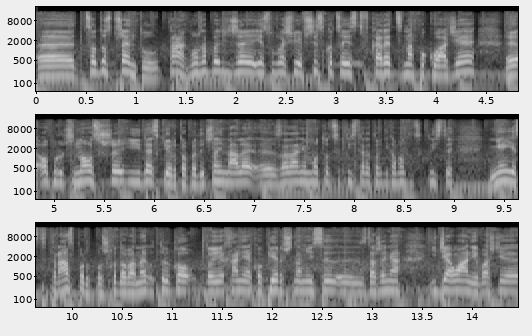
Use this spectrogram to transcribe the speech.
E, Co do sprzętu, tak, można powiedzieć, że jest tu właściwie wszystko, co jest w karetce na pokładzie, e, oprócz noszy i deski ortopedycznej, no ale e, zadaniem motocyklisty, ratownika motocyklisty nie jest transport poszkodowanego, tylko dojechanie jako pierwszy na miejsce e, zdarzenia i działanie. Właśnie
